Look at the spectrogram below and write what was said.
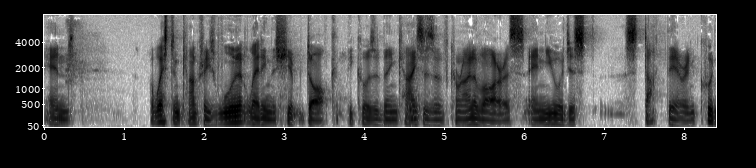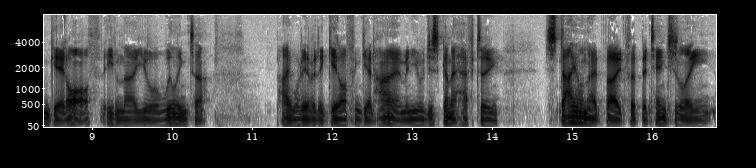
and Western countries weren't letting the ship dock because there'd been cases of coronavirus and you were just stuck there and couldn't get off, even though you were willing to pay whatever to get off and get home, and you were just going to have to stay on that boat for potentially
